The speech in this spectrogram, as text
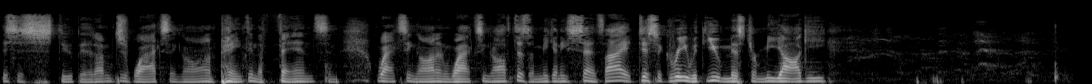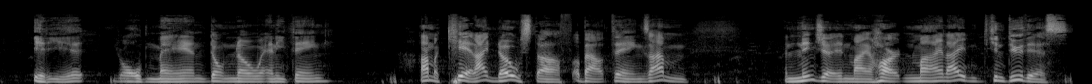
This is stupid. I'm just waxing on, painting the fence and waxing on and waxing off. Doesn't make any sense. I disagree with you, Mr. Miyagi. Idiot. You old man, don't know anything. I'm a kid. I know stuff about things. I'm a ninja in my heart and mind. I can do this.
